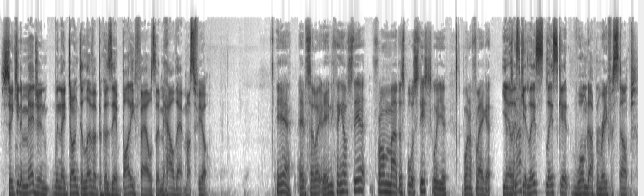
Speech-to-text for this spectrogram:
So you can imagine when they don't deliver because their body fails them, how that must feel. Yeah, absolutely. Anything else there from uh, the sports desk where you want to flag it? Yeah, That's let's enough? get let's let's get warmed up and ready for stumped.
